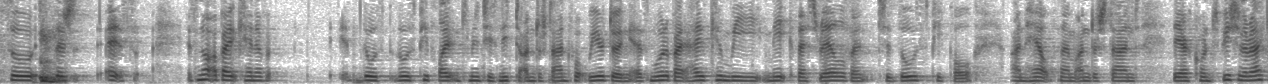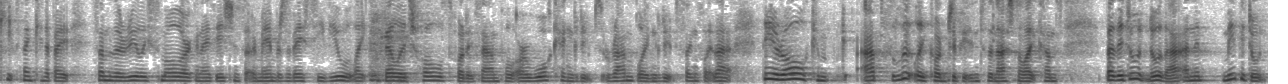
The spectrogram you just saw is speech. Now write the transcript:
So there's it's it's not about kind of those, those people out in communities need to understand what we're doing. It's more about how can we make this relevant to those people and help them understand their contribution. and I keep thinking about some of the really small organisations that are members of SCVO, like village halls, for example, or walking groups, rambling groups, things like that. They are all absolutely contributing to the national outcomes, but they don't know that, and they maybe don't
